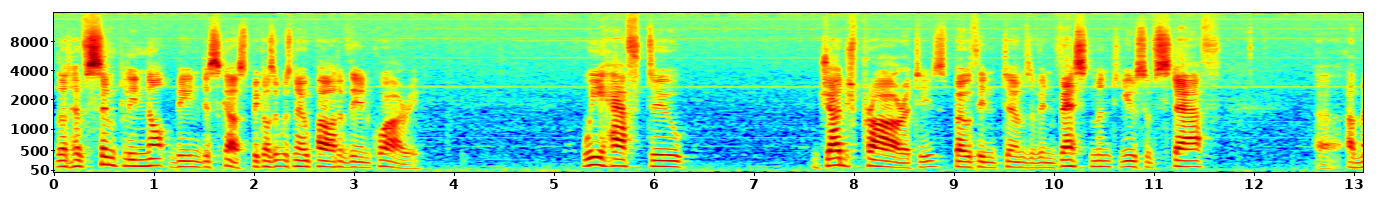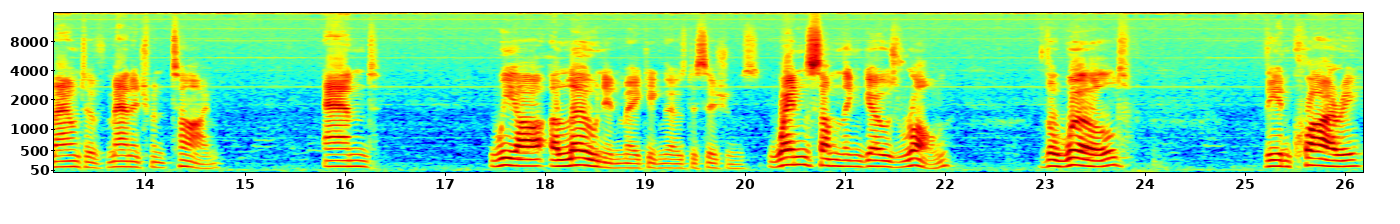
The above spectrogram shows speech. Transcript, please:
that have simply not been discussed because it was no part of the inquiry. We have to judge priorities both in terms of investment, use of staff, uh, amount of management time, and we are alone in making those decisions. When something goes wrong, the world, the inquiry,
